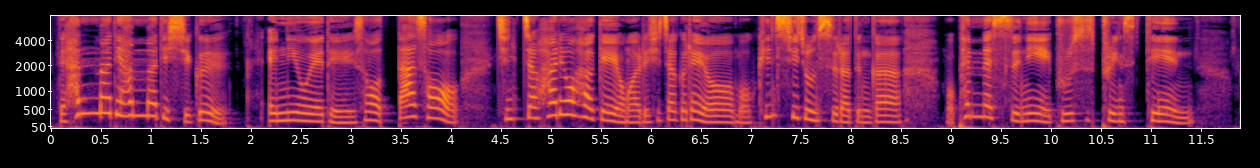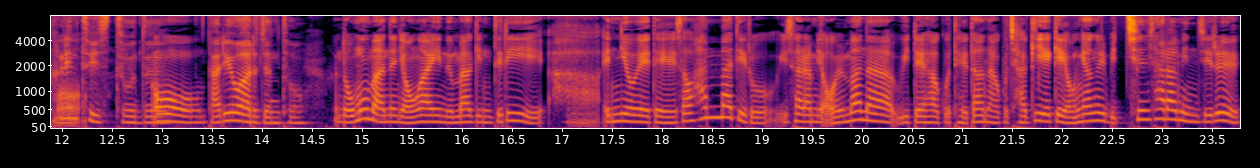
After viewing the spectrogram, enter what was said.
근데 한마디 한마디씩을 엔니오에 대해서 따서 진짜 화려하게 영화를 시작을 해요. 뭐 퀸시 존스라든가 뭐 팻 메스니, 브루스 스프링스틴, 클린트 뭐, 이스트우드, 어, 다리오 아르젠토. 너무 많은 영화인 음악인들이 아, 엔니오에 대해서 한마디로 이 사람이 얼마나 위대하고 대단하고 자기에게 영향을 미친 사람인지를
